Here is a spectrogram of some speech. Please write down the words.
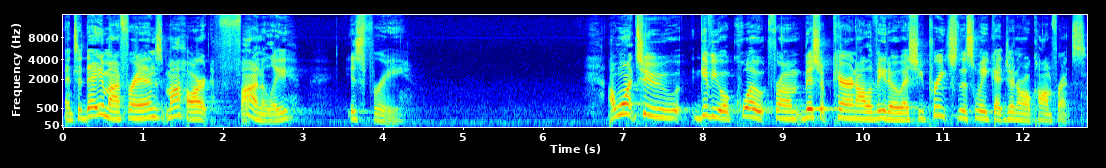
And today, my friends, my heart finally is free. I want to give you a quote from Bishop Karen Oliveto as she preached this week at General Conference.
